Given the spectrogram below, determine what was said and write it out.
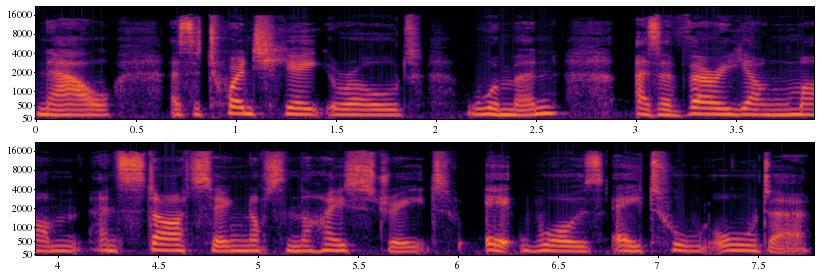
Now, as a 28 year old woman, as a very young mum, and starting Not in the High Street, it was a tall order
